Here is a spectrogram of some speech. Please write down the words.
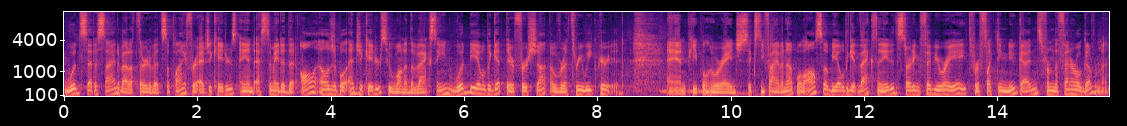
would set aside about a third of its supply for educators and estimated that all eligible educators who wanted the vaccine would be able to get their first shot over a three week period. And people who are age 65 and up will also be able to get vaccinated starting February 8th, reflecting new guidance from the federal government.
